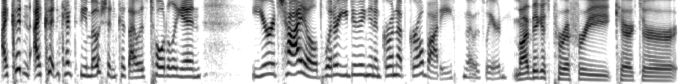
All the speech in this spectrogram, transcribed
I couldn't. I couldn't connect to the emotion because I was totally in. You're a child. What are you doing in a grown-up girl body? That was weird. My biggest periphery character,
